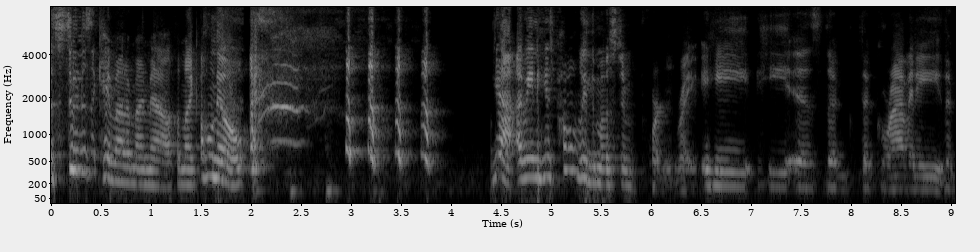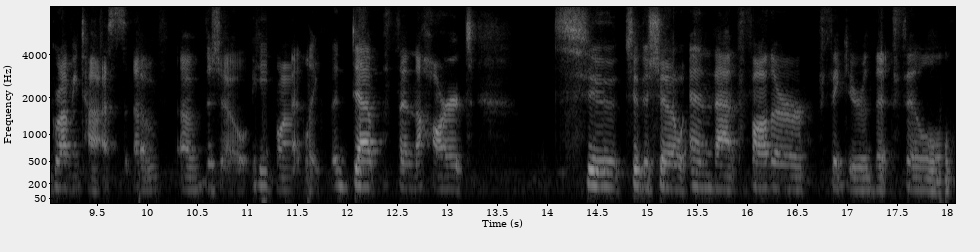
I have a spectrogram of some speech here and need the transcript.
as soon as it came out of my mouth, I'm like, oh no. yeah, I mean, he's probably the most important, right? He he is the the gravity, the gravitas of of the show. He brought like the depth and the heart to to the show, and that father figure that Phil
